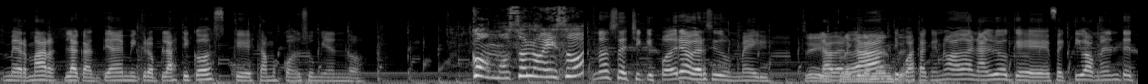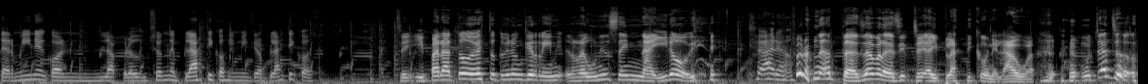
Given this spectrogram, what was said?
mermar la cantidad de microplásticos que estamos consumiendo. ¿Cómo? ¿Solo eso? No sé, chiquis, podría haber sido un mail. Sí, la verdad, tipo, hasta que no hagan algo que efectivamente termine con la producción de plásticos y microplásticos. Sí, y para todo esto tuvieron que reuni- reunirse en Nairobi. Claro. Fueron hasta allá para decir, che, hay plástico en el agua. Muchachos,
